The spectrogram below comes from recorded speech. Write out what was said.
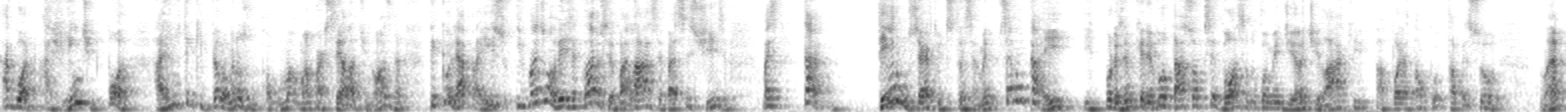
Agora, a gente, pô, a gente tem que, pelo menos alguma uma parcela de nós, né, tem que olhar para isso. E mais uma vez, é claro, você vai lá, você vai assistir, mas, cara, ter um certo distanciamento pra você não cair e, por exemplo, querer votar só porque você gosta do comediante lá que apoia tal, tal pessoa. Não é?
